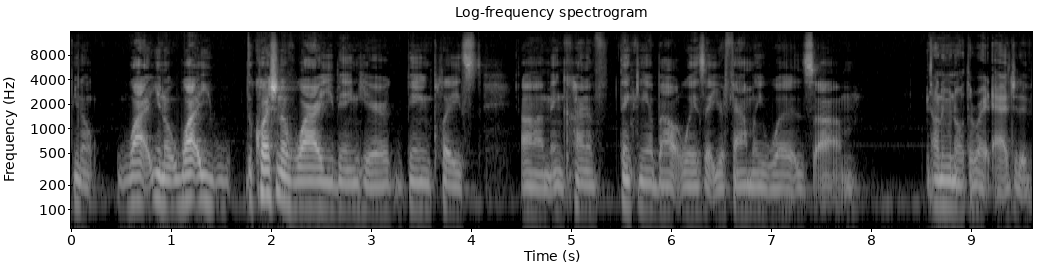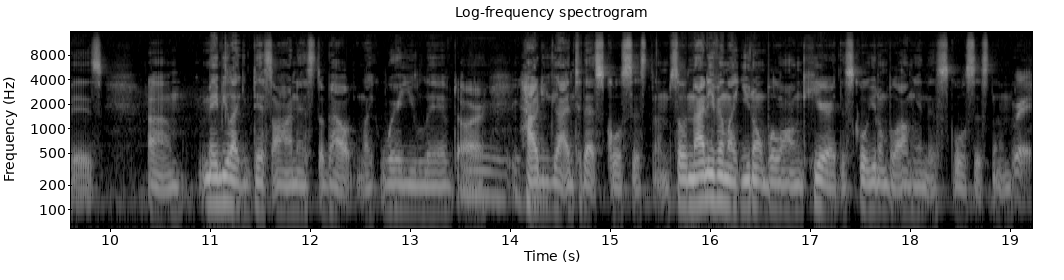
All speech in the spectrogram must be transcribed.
you know why you know why you, the question of why are you being here being placed um, and kind of thinking about ways that your family was um, I don't even know what the right adjective is um, maybe like dishonest about like where you lived or mm-hmm. how you got into that school system. So not even like you don't belong here at the school, you don't belong in this school system. Right.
